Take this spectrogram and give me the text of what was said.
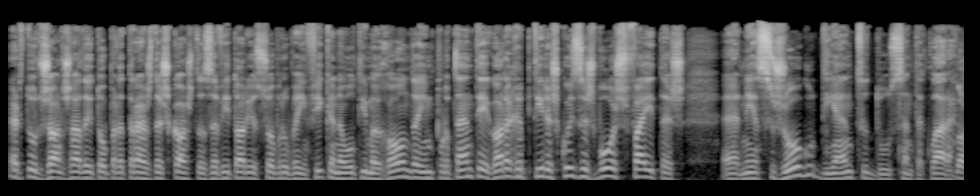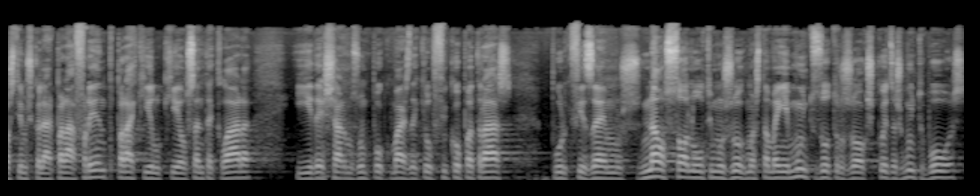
Artur Jorge já deitou para trás das costas a vitória sobre o Benfica na última ronda. Importante é agora repetir as coisas boas feitas eh, nesse jogo diante do Santa Clara. Nós temos que olhar para a frente, para aquilo que é o Santa Clara e deixarmos um pouco mais daquilo que ficou para trás, porque fizemos não só no último jogo, mas também em muitos outros jogos coisas muito boas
